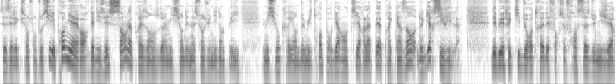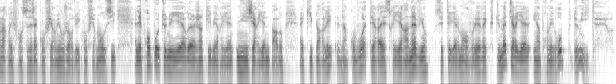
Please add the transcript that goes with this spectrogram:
Ces élections sont aussi les premières organisées sans la présence de la mission des Nations Unies dans le pays, mission créée en 2003 pour garantir la paix après 15 ans de guerre civile. Début effectif du retrait des forces françaises du Niger, l'armée française l'a confirmé aujourd'hui, confirmant aussi les propos tenus hier de la junte libérienne, nigérienne, pardon, qui parlait d'un convoi terrestre. Hier, un avion s'est également envolé avec du matériel et un premier groupe de militaires.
